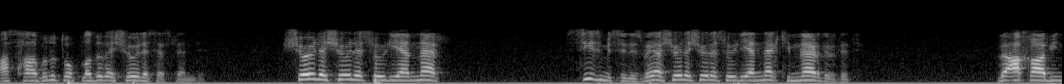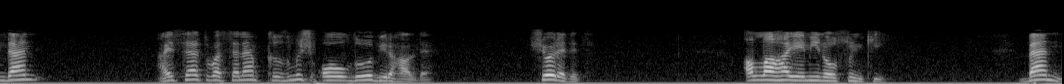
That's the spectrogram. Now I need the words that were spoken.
ashabını topladı ve şöyle seslendi. Şöyle şöyle söyleyenler siz misiniz veya şöyle şöyle söyleyenler kimlerdir dedi. Ve akabinden Aleyhisselatü Vesselam kızmış olduğu bir halde şöyle dedi. Allah'a yemin olsun ki ben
